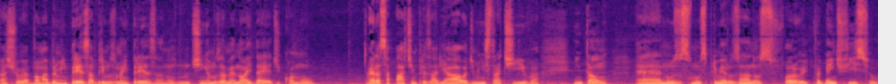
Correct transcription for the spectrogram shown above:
achou. Vamos abrir uma empresa. Abrimos uma empresa, não, não tínhamos a menor ideia de como era essa parte empresarial, administrativa. Então, é, nos, nos primeiros anos foi, foi bem difícil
